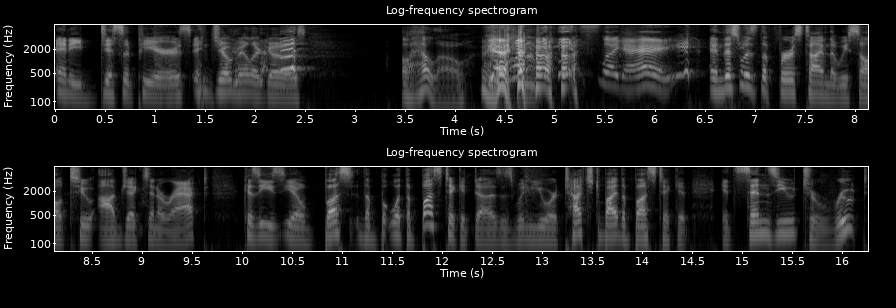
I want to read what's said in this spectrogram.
and he disappears. And Joe Miller goes, "Oh, hello." It's like, hey. and this was the first time that we saw two objects interact because he's you know bus the what the bus ticket does is when you are touched by the bus ticket it sends you to route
